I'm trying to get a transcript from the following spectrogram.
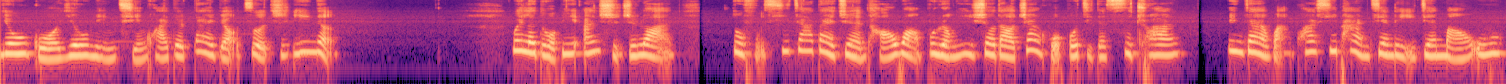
忧国忧民情怀的代表作之一呢。为了躲避安史之乱，杜甫携家带眷逃往不容易受到战火波及的四川，并在浣花溪畔建立一间茅屋。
